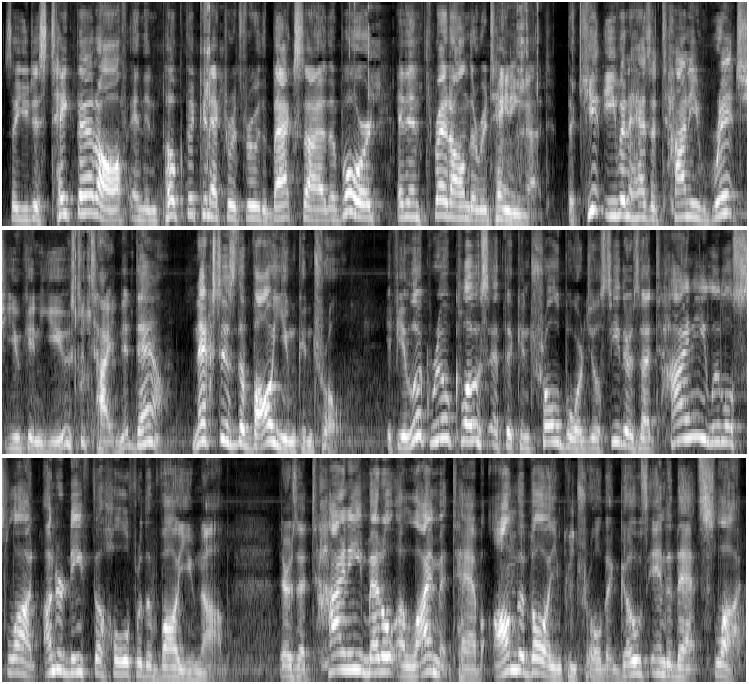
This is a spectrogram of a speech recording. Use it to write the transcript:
So you just take that off and then poke the connector through the back side of the board and then thread on the retaining nut. The kit even has a tiny wrench you can use to tighten it down. Next is the volume control. If you look real close at the control board, you'll see there's a tiny little slot underneath the hole for the volume knob. There's a tiny metal alignment tab on the volume control that goes into that slot.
